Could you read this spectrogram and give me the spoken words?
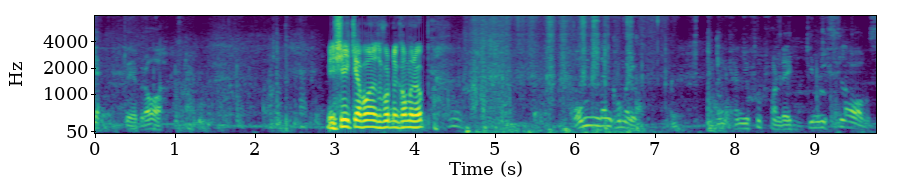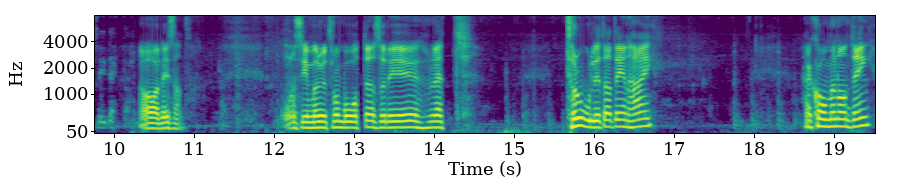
jättebra. Vi kikar på den så fort den kommer upp. Om den kommer upp. Den kan ju fortfarande gnissla av sig detta. Ja, det är sant. Och den simmar ut från båten så det är rätt troligt att det är en haj. Här kommer någonting.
